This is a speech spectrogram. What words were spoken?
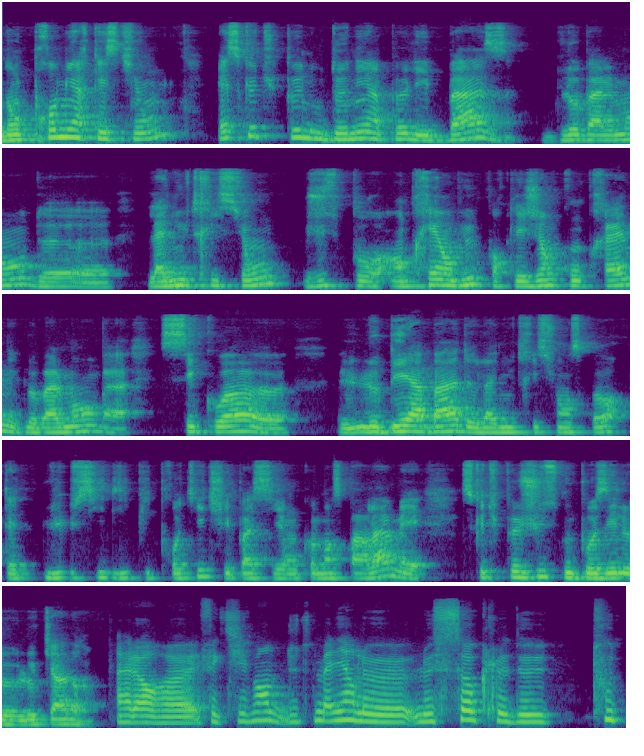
Donc, première question, est-ce que tu peux nous donner un peu les bases globalement de euh, la nutrition, juste pour en préambule, pour que les gens comprennent globalement bah, c'est quoi euh, le B.A.B.A. de la nutrition en sport, peut-être lucide, lipide, protéines, je sais pas si on commence par là, mais est-ce que tu peux juste nous poser le, cadre? Alors, euh, effectivement, de toute manière, le, le socle de tout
